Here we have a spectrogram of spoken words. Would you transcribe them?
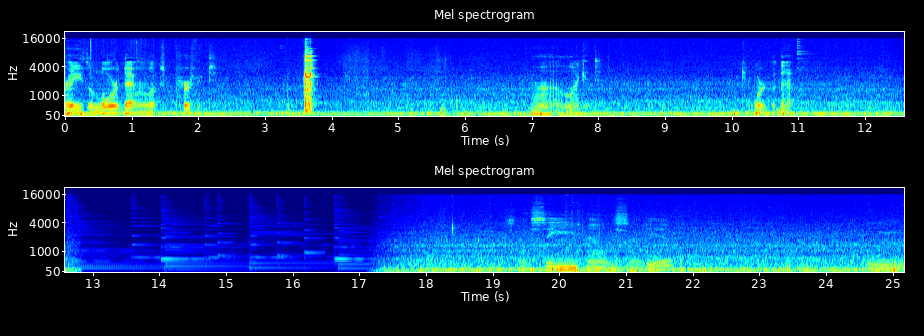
Praise the Lord, that one looks perfect. I like it. I can work with that let's see how this will do. Ooh.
